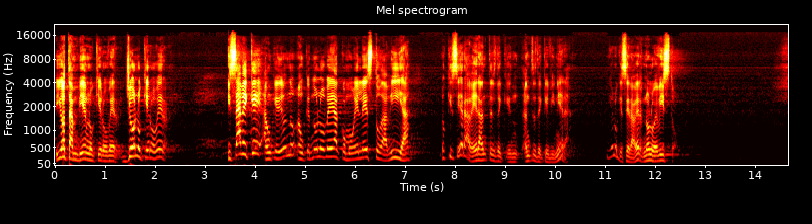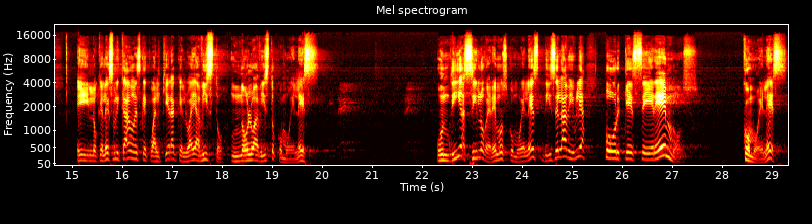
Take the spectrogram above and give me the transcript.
Y yo también lo quiero ver. Yo lo quiero ver. ¿Y sabe qué? Aunque Dios no, aunque no lo vea como Él es todavía, lo quisiera ver antes de que, antes de que viniera. Yo lo quisiera ver, no lo he visto. Y lo que le he explicado es que cualquiera que lo haya visto, no lo ha visto como Él es. Un día sí lo veremos como Él es, dice la Biblia, porque seremos como Él es.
